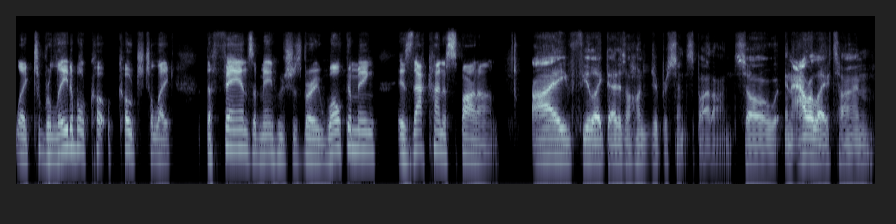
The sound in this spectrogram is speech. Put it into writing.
like to relatable co- coach to like the fans, a man who's just very welcoming? Is that kind of spot on? I feel like that is 100% spot on. So in our lifetime,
